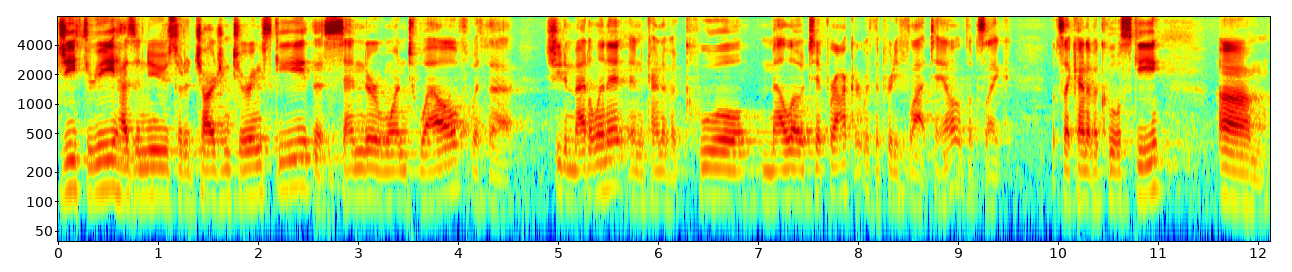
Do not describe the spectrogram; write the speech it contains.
G3 has a new sort of charging touring ski, the Sender 112, with a sheet of metal in it and kind of a cool mellow tip rocker with a pretty flat tail. It looks like looks like kind of a cool ski. Um,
